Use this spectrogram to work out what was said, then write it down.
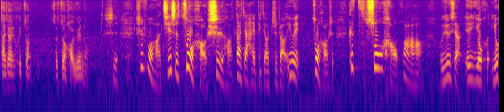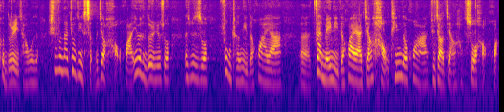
大家也会赚，是赚好运哦。是师傅哈，其实做好事哈，大家还比较知道，因为做好事，可说好话哈。我就想，呃，有很有很多人也常问说，师傅，那究竟什么叫好话？因为很多人就说，那是不是说奉承你的话呀，呃，赞美你的话呀，讲好听的话啊，就叫讲好说好话？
